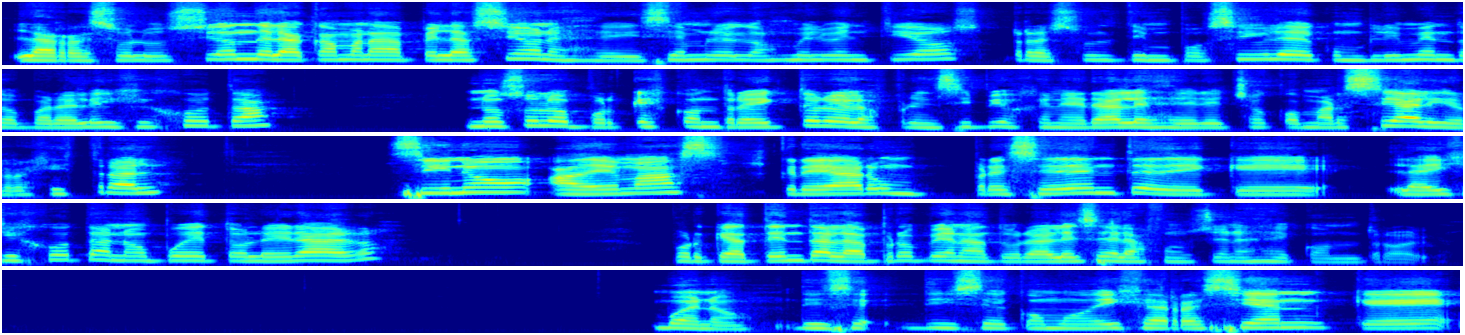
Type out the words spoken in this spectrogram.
la resolución de la Cámara de Apelaciones de diciembre del 2022 resulta imposible de cumplimiento para la IGJ no solo porque es contradictorio a los principios generales de derecho comercial y registral, sino además crear un precedente de que la IGJ no puede tolerar porque atenta a la propia naturaleza de las funciones de control. Bueno, dice, dice, como dije recién, que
